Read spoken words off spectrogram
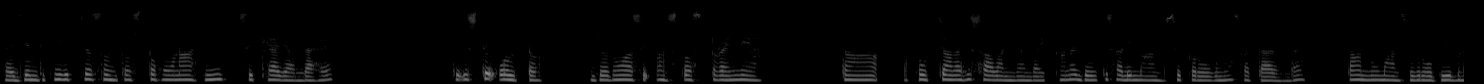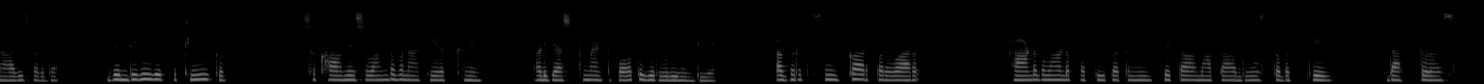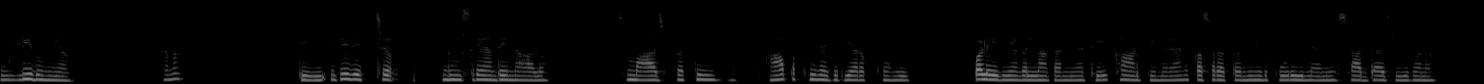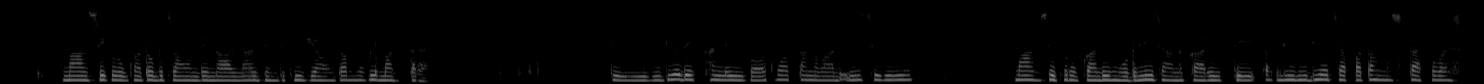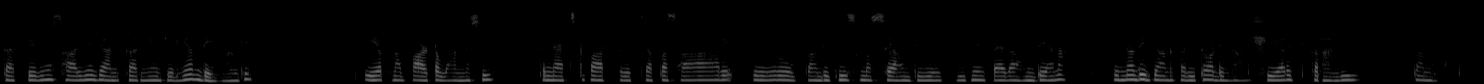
ਹੈ। ਜ਼ਿੰਦਗੀ ਵਿੱਚ ਸੰਤੁਸ਼ਟ ਹੋਣਾ ਹੀ ਸਿੱਖਿਆ ਜਾਂਦਾ ਹੈ। ਤੇ ਇਸ ਤੇ ਉਲਟ ਜਦੋਂ ਅਸੀਂ ਅਸੰਤੁਸ਼ਟ ਰਹਿੰਦੇ ਆ ਤਾਂ ਸੋਚਾਂ ਦਾ ਹਿੱਸਾ ਬਣ ਜਾਂਦਾ ਇੱਕ, ਹਨਾ, ਜੋ ਕਿ ਸਾਡੀ ਮਾਨਸਿਕ ਰੋਗ ਨੂੰ ਸੱਦਾ ਦਿੰਦਾ ਤੁਹਾਨੂੰ ਮਾਨਸਿਕ ਰੋਗ ਵੀ ਬਣਾ ਵੀ ਸਕਦਾ ਜ਼ਿੰਦਗੀ ਵਿੱਚ ਠੀਕ ਸੁਖਾਵੇਂ ਸੰਬੰਧ ਬਣਾ ਕੇ ਰੱਖਣੇ ਐਡਜਸਟਮੈਂਟ ਬਹੁਤ ਜ਼ਰੂਰੀ ਹੁੰਦੀ ਹੈ। ਅਗਰ ਤੁਸੀਂ ਘਰ ਪਰਿਵਾਰ, ਆਂਢ ਗੁਆਂਢ, ਪਤੀ ਪਤਨੀ, ਪਿਤਾ, ਮਾਤਾ, ਦੋਸਤ, ਬੱਚੇ, ਦਫ਼ਤਰ, ਸਕੂਲੀ ਦੁਨੀਆ, ਹਨਾ, ਤੇ ਇਹਦੇ ਵਿੱਚ ਦੂਸਰਿਆਂ ਦੇ ਨਾਲ ਸਮਾਜ ਪ੍ਰਤੀ ਹਾਂ ਪੱਖੀ ਨਜ਼ਰੀਆ ਰੱਖੋਗੇ। ਭਲੇ ਦੀਆਂ ਗੱਲਾਂ ਕਰਨੀਆਂ, ਠੀਕ ਖਾਣ ਪੀਣ, ਰਹਿਣ ਕਸਰਤ, ਨੀਂਦ ਪੂਰੀ ਲੈਣੀ, ਸਾਦਾ ਜੀਵਨ ਮਾਨਸਿਕ ਰੋਗਾਂ ਤੋਂ ਬਚਾਉਣ ਦੇ ਨਾਲ ਨਾਲ ਜ਼ਿੰਦਗੀ ਜਿਉਣ ਦਾ ਮੂਲ ਮੰਤਰ ਹੈ। ਤੇ ਵੀਡੀਓ ਦੇਖਣ ਲਈ ਬਹੁਤ ਬਹੁਤ ਧੰਨਵਾਦ। ਇਹ ਸੀਗੀ ਮਾਨਸਿਕ ਰੋਗਾਂ ਦੀ ਮੁੱਢਲੀ ਜਾਣਕਾਰੀ ਤੇ ਅਗਲੀ ਵੀਡੀਓ 'ਚ ਆਪਾਂ ਤੁਹਾਨੂੰ ਸਟੈਪ ਬਾਏ ਸਟੈਪ ਇਹਦੀਆਂ ਸਾਰੀਆਂ ਜਾਣਕਾਰੀਆਂ ਜਿਹੜੀਆਂ ਦੇਵਾਂਗੇ। ਇਹ ਆਪਣਾ ਪਾਰਟ 1 ਸੀ ਤੇ ਨੈਕਸਟ ਪਾਰਟ ਵਿੱਚ ਆਪਾਂ ਸਾਰੇ ਇਹ ਰੋਗਾਂ ਦੀ ਕੀ ਸਮੱਸਿਆ ਹੁੰਦੀ ਹੈ ਕਿਵੇਂ ਪੈਦਾ ਹੁੰਦੇ ਆ ਨਾ, ਇਹਨਾਂ ਦੀ ਜਾਣਕਾਰੀ ਤੁਹਾਡੇ ਨਾਲ ਸ਼ੇਅਰ ਕਰਾਂਗੀ। ਧੰਨਵਾਦ।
